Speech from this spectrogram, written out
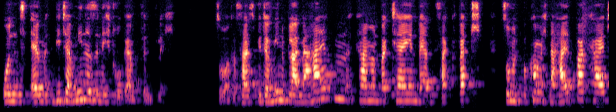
Und ähm, Vitamine sind nicht druckempfindlich. So, das heißt, Vitamine bleiben erhalten, Keime und Bakterien werden zerquetscht. Somit bekomme ich eine Haltbarkeit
